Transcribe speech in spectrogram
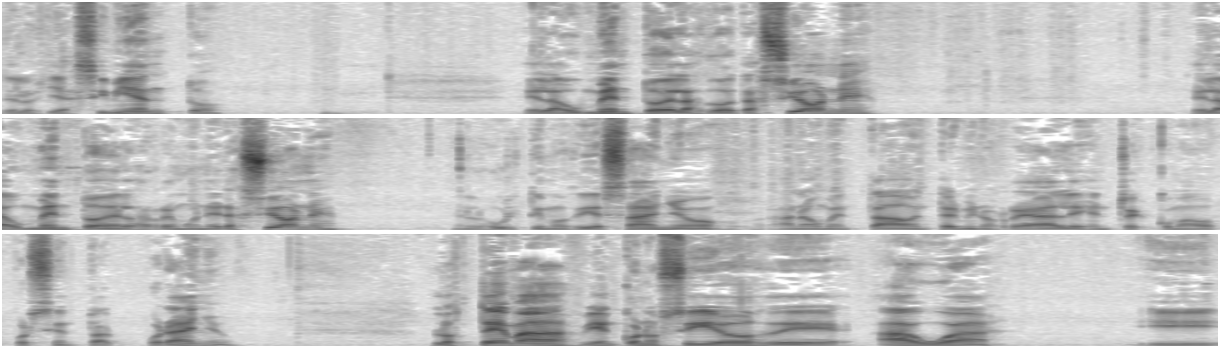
de los yacimientos, el aumento de las dotaciones, el aumento de las remuneraciones. En los últimos 10 años han aumentado en términos reales en 3,2% por año. Los temas bien conocidos de agua y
